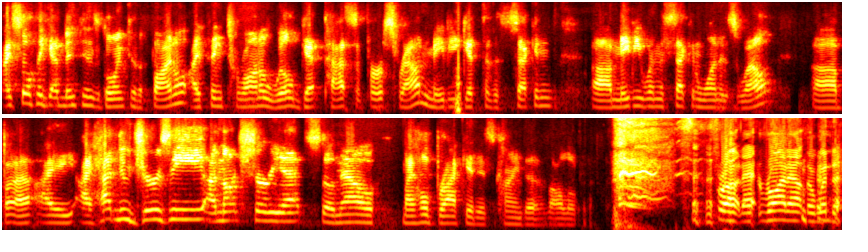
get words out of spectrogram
I still think Edmonton's going to the final. I think Toronto will get past the first round, maybe get to the second, uh, maybe win the second one as well. Uh, but I, I had New Jersey. I'm not sure yet. So now my whole bracket is kind of all over. the place. right, out, the window.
